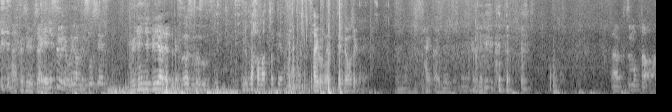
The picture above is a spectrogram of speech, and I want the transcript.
懐かしい打ち上げテニス部で俺が無双したやつ無限にビリヤードやってたからそうそうそうそうみんなハマっちゃったやつ最後のやつ全然面白くない最下位ねあ靴持ったわ。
